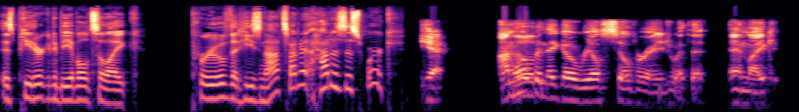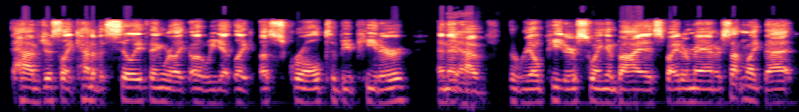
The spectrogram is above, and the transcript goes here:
Is Peter going to be able to like prove that he's not Spider Man? How does this work? Yeah, I'm Well- hoping they go real Silver Age with it and like have just like kind of a silly thing where like oh we get like a Skrull to be Peter and then Yeah. have the real Peter swinging by as Spider Man or something like that.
